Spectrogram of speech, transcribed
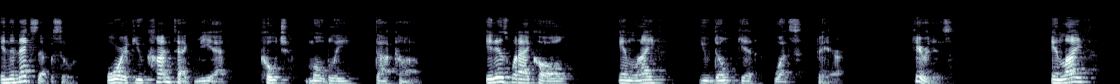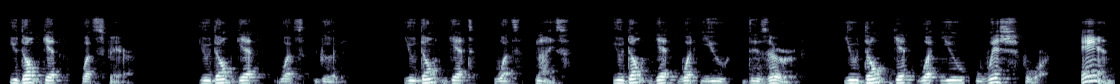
in the next episode, or if you contact me at coachmobley.com. It is what I call in life, you don't get what's fair. Here it is. In life, you don't get what's fair. You don't get what's good. You don't get what's nice. You don't get what you deserve. You don't get what you wish for. And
